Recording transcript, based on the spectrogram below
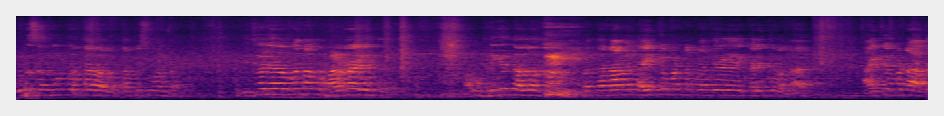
ಗುರು ಸಂಘಕ್ಕೆ ಬರ್ತಾರ ಅವ್ರು ತಪ್ಪಿಸ್ಕೊಂಡು. ನಿಜವಾಗಿ ಹೇಳ್ಬೇಕಂದ್ರೆ ಅವ್ರು ಮರ್ಡರ್ ಆಗಿತ್ತು ಅವ್ರು ಹುಡುಗಿದ್ದಲ್ಲ ಇವತ್ತು ನಾವು ಐಕ್ಯ ಮಂಟಪ ಅಂತೇಳಿ ಕರಿತೀವಲ್ಲ ಆಯ್ಕೆ ಮಂಟ ಅದ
